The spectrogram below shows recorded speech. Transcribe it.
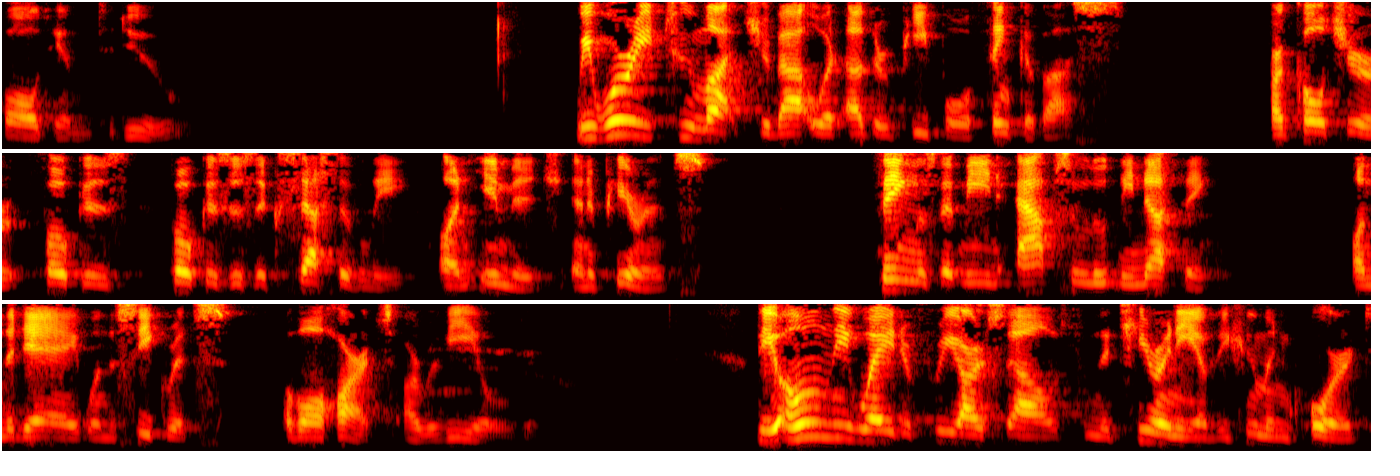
called him to do. We worry too much about what other people think of us. Our culture focus, focuses excessively on image and appearance. Things that mean absolutely nothing on the day when the secrets of all hearts are revealed. The only way to free ourselves from the tyranny of the human court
